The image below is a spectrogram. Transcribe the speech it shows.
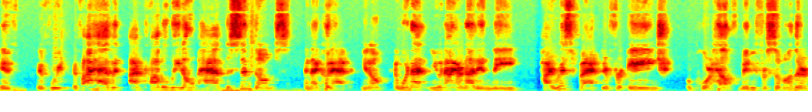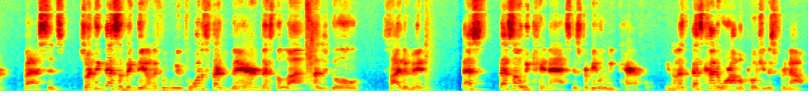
if if we if I have it, I probably don't have the symptoms and I could have it, you know? And we're not you and I are not in the high risk factor for age or poor health, maybe for some other facets. So I think that's a big deal. If we, if we want to start there, that's the logical side of it. That's that's all we can ask is for people to be careful. You know, that's that's kind of where I'm approaching this for now.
